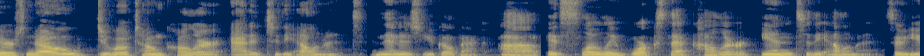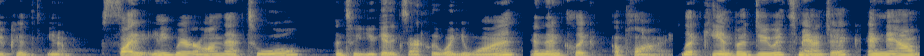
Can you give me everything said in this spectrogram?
there's no duotone color added to the element. And then as you go back up, it slowly works that color into the element. So you could, you know, slide it anywhere on that tool until you get exactly what you want and then click apply. Let Canva do its magic and now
